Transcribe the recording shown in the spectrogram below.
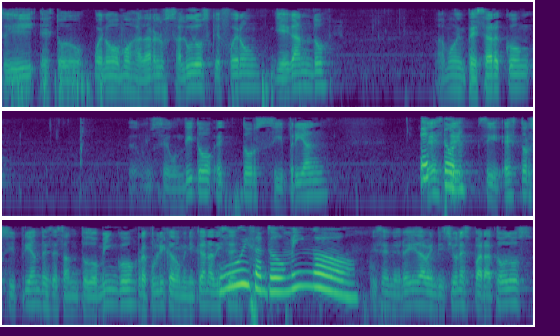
Sí, esto, bueno, vamos a dar los saludos que fueron llegando. Vamos a empezar con un segundito, Héctor Ciprián Héctor. sí, Héctor Ciprián desde Santo Domingo, República Dominicana, dice. Uy, Santo Domingo. Dice Nereida, bendiciones para todos.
